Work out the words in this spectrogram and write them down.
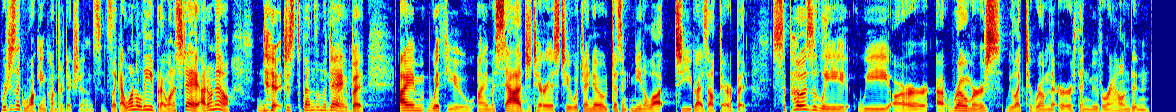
we're just like walking contradictions. It's like I want to leave, but I want to stay. I don't know. it just depends on the day. But I'm with you. I'm a Sagittarius too, which I know doesn't mean a lot to you guys out there, but supposedly we are uh, roamers. We like to roam the earth and move around and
